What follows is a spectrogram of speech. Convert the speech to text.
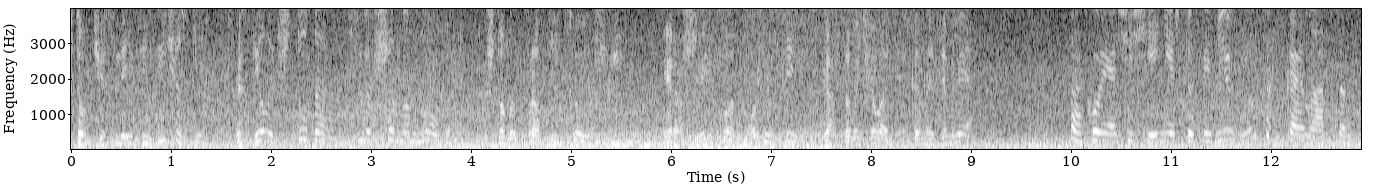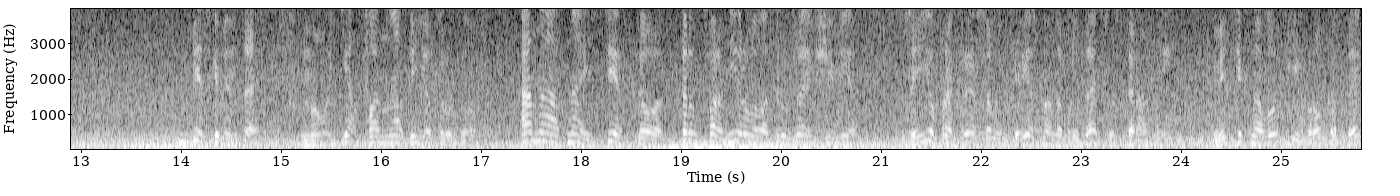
в том числе и физически, сделать что-то совершенно новое, чтобы продлить свою жизнь и расширить возможности каждого человека на Земле. Такое ощущение, что ты влюбился в Скай Ларсон. Без комментариев, но я фанат ее трудов. Она одна из тех, кто трансформировал окружающий мир. За ее прогрессом интересно наблюдать со стороны, ведь технологии Брока Тек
